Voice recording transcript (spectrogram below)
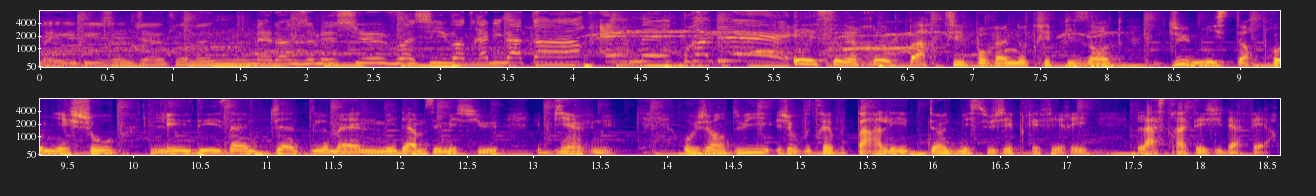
Ladies and gentlemen, mesdames et messieurs, voici votre animateur, Aimé Premier. Et c'est reparti pour un autre épisode du Mister Premier Show. Ladies and gentlemen, mesdames et messieurs, bienvenue. Aujourd'hui, je voudrais vous parler d'un de mes sujets préférés, la stratégie d'affaires.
